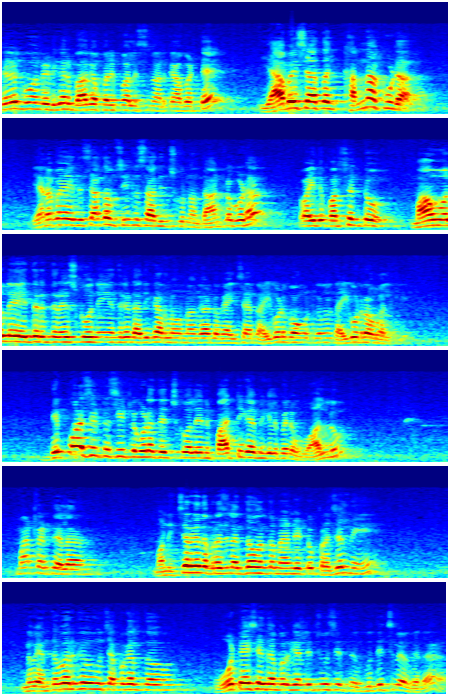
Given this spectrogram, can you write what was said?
జగన్మోహన్ రెడ్డి గారు బాగా పరిపాలిస్తున్నారు కాబట్టి యాభై శాతం కన్నా కూడా ఎనభై ఐదు శాతం సీట్లు సాధించుకున్నాం. దాంట్లో కూడా ఐదు పర్సెంట్ మా వాళ్ళే ఇద్దరిద్దరు వేసుకొని ఎందుకంటే అధికారంలో ఉన్నాం కాబట్టి ఒక ఐదు శాతం అవి కూడా బాగుంటుంది అవి కూడా రావు వాళ్ళకి. డిపాజిట్ సీట్లు కూడా తెచ్చుకోలేని పార్టీగా మిగిలిపోయిన వాళ్ళు మాట్లాడితే ఎలా? మొన్న ఇచ్చారు కదా ప్రజలు ఎంతో కొంత మ్యాండేట్ ప్రజల్ని నువ్వు ఎంతవరకు చెప్పగలుగుతావు? ఓటేసే దగ్గరికి వెళ్ళి చూసి గుర్తించలేవు కదా?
